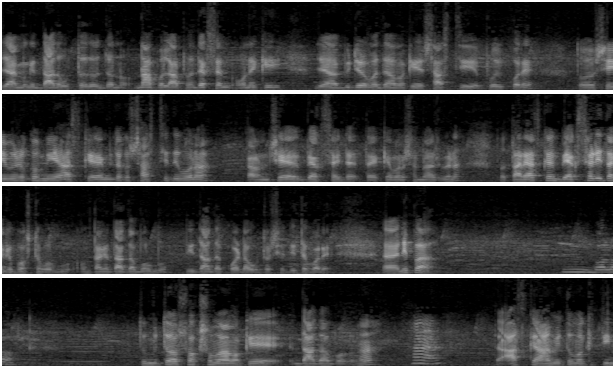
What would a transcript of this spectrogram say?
যে আমাকে দাদা উত্তর দেওয়ার জন্য। না বলে আপনারা দেখছেন অনেকেই যে ভিডিওর মধ্যে আমাকে শাস্তি প্রয়োগ করে। তো সেই রকমই আজকে আমি তোকে শাস্তি দিব না কারণ সে ব্যাক সাইডে তাই ক্যামেরার সামনে আসবে না। তো তারে আজকে আমি ব্যাক সাইডেই তাকে প্রশ্ন করব এবং তাকে দাদা বলব যে দাদা কয়টা উত্তর সে দিতে পারে। নিপা? বলো। তুমি তো সবসময় আমাকে দাদা বলো হ্যাঁ? হ্যাঁ। তা আজকে আমি তোমাকে তিন,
